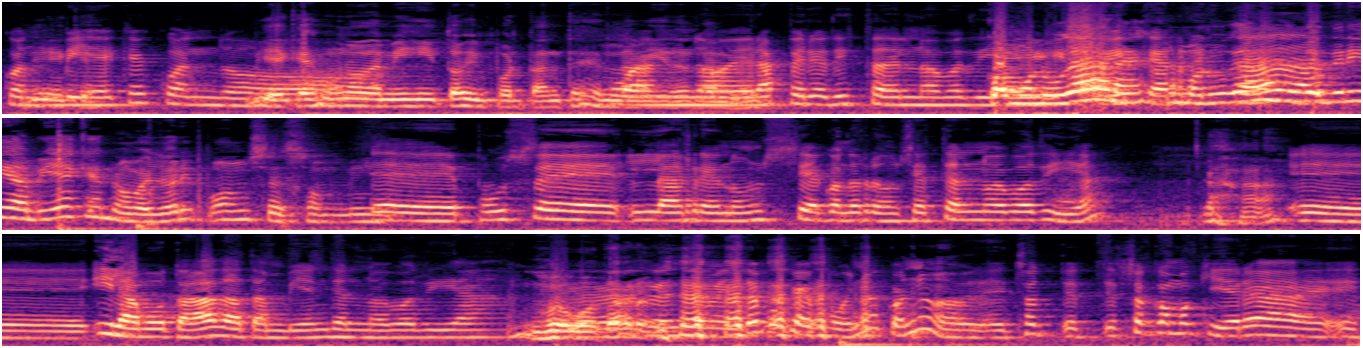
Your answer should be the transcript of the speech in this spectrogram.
Cuando, Vieques. cuando... Vieques es uno de mis hitos importantes en la vida Cuando eras periodista del Nuevo Día. Como lugares, como lugares tendría Vieques, Nueva York y Ponce son mis... Eh, puse la renuncia, cuando renunciaste al Nuevo Día eh, y la votada también del nuevo día. Nuevo porque, bueno, coño, eso, eso como quiera, eh,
